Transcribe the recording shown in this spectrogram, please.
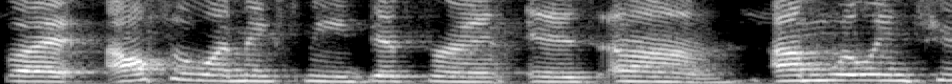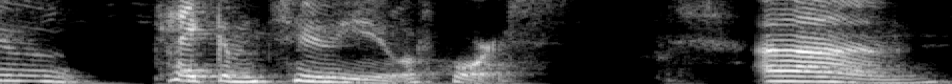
but also what makes me different is um, i'm willing to take them to you of course. Um,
